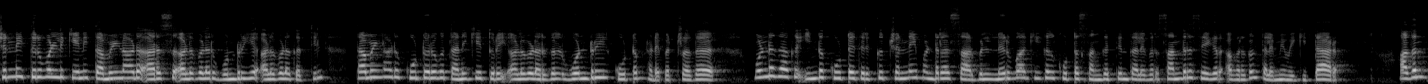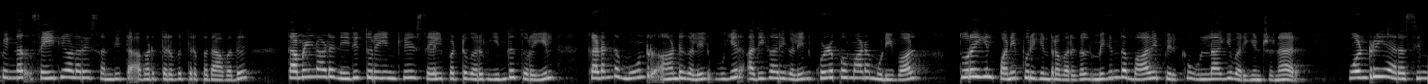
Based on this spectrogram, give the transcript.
சென்னை திருவள்ளிக்கேணி தமிழ்நாடு அரசு அலுவலர் ஒன்றிய அலுவலகத்தில் தமிழ்நாடு கூட்டுறவு தணிக்கைத்துறை அலுவலர்கள் ஒன்றிய கூட்டம் நடைபெற்றது. முன்னதாக இந்த கூட்டத்திற்கு சென்னை மண்டல சார்பில் நிர்வாகிகள் கூட்ட சங்கத்தின் தலைவர் சந்திரசேகர் அவர்கள் தலைமை வகித்தார். அதன் பின்னர் செய்தியாளரை சந்தித்த அவர் தெரிவித்திருப்பதாவது தமிழ்நாடு நிதித்துறையின் கீழ் செயல்பட்டு வரும் இந்த துறையில் கடந்த மூன்று ஆண்டுகளில் உயர் அதிகாரிகளின் குழப்பமான முடிவால் துறையில் பணிபுரிகின்றவர்கள் மிகுந்த பாதிப்பிற்கு உள்ளாகி வருகின்றனர். ஒன்றிய அரசின்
